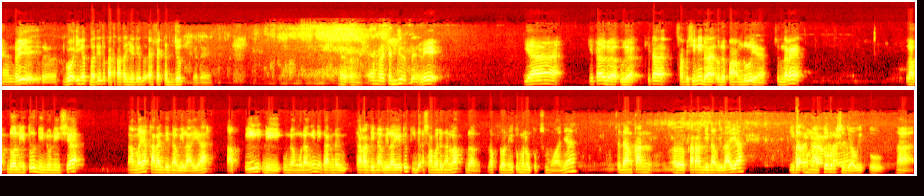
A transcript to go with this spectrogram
kan tapi gitu. gue inget banget itu kata-katanya dia tuh efek kejut gitu ya eh kejut ya. Jadi ya kita udah udah kita sampai sini udah udah paham dulu ya. Sebenarnya lockdown itu di Indonesia namanya karantina wilayah, tapi di undang-undang ini karena karantina wilayah itu tidak sama dengan lockdown. Lockdown itu menutup semuanya, sedangkan e, karantina wilayah tidak karantina mengatur wilayah. sejauh itu. Nah,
